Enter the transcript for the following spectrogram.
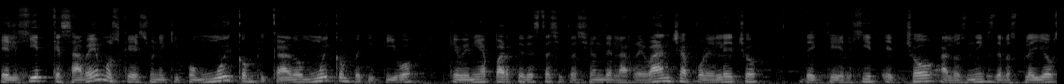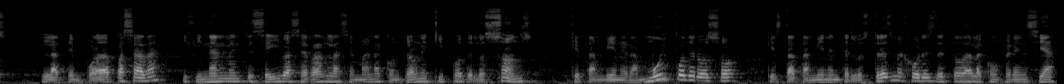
el Heat que sabemos que es un equipo muy complicado, muy competitivo, que venía parte de esta situación de la revancha por el hecho de que el Heat echó a los Knicks de los playoffs la temporada pasada y finalmente se iba a cerrar la semana contra un equipo de los Suns que también era muy poderoso, que está también entre los tres mejores de toda la conferencia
